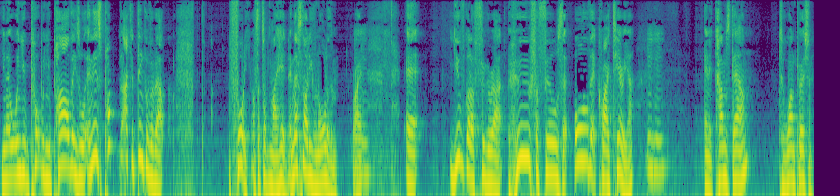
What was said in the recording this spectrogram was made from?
You know, when you put when you pile these all, and there's pop, I could think of about forty off the top of my head, and that's not even all of them, right? Uh, you've got to figure out who fulfills that all that criteria, and it comes down to one person.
